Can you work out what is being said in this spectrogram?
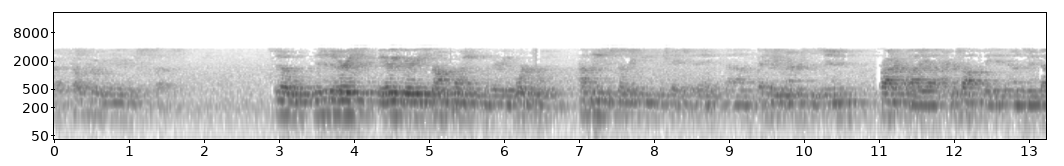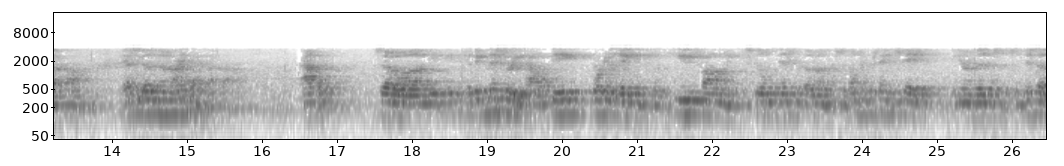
uh, tell coding you your success. So this is a very, very strong point and a very important point. Companies are still making these mistakes today. Um, if anybody remembers the Zune product by uh, Microsoft, they didn't own Zune.com. Guess who doesn't own iPad.com? Apple. So uh, it, it's a big mystery how big organizations with huge followings still miss the boat on this. So don't make the same mistake in your own businesses. And just a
